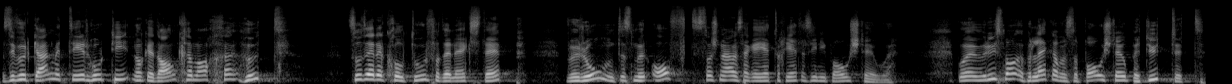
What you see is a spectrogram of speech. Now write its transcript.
Also ich würde gerne mit dir heute noch Gedanken machen, heute, zu dieser Kultur von der Next Step. Warum? Dass wir oft so schnell sagen, hat doch jeder seine Baustelle. Wenn wir uns mal überlegen, was eine Baustelle bedeutet.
